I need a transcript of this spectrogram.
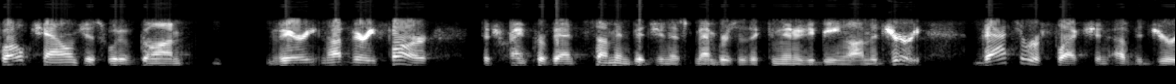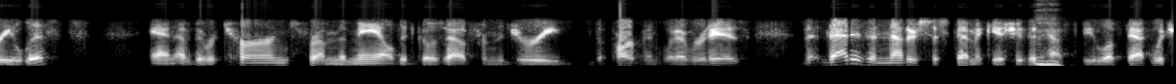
12 challenges would have gone very not very far to try and prevent some indigenous members of the community being on the jury. That's a reflection of the jury lists and of the returns from the mail that goes out from the jury department, whatever it is. Th- that is another systemic issue that mm-hmm. has to be looked at, which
